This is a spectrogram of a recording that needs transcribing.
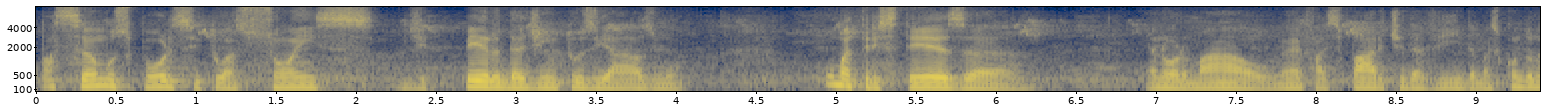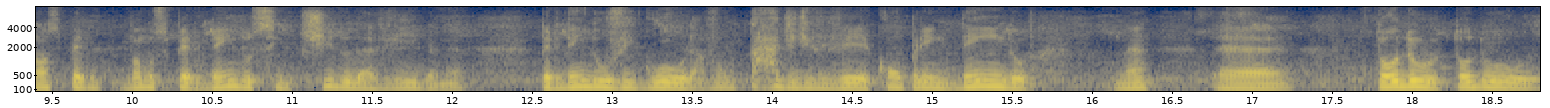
passamos por situações de perda de entusiasmo, uma tristeza, é normal, né? faz parte da vida, mas quando nós per vamos perdendo o sentido da vida, né? perdendo o vigor, a vontade de viver, compreendendo né? É, todo, todo,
